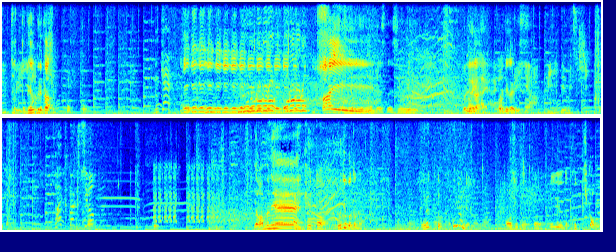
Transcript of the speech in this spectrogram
2プレイヤーちょっと出遅れたシュッポッポ抜け。いけ。いけ。いけ。いけ。いけ。いけ。いけ。いけ。いけ。いけ。いけ。いけ。いけ。おろろろはいナイスナイスこれでかいはいはいいこれでかいですレイヤー右手写しパクパクしろいや危ねえいけ。たこれでよかったんだ俺だここなんだよなあそっかうんいやだこっちか踊って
